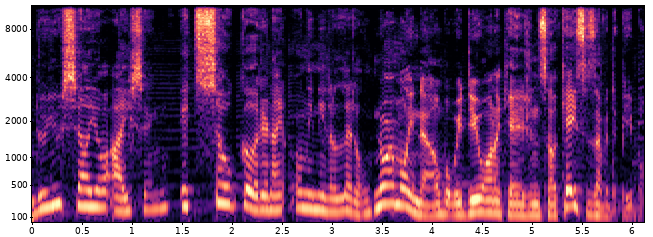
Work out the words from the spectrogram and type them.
Do you sell your icing? It's so good and I only need a little. Normally, no, but we do on occasion sell cases of it to people.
